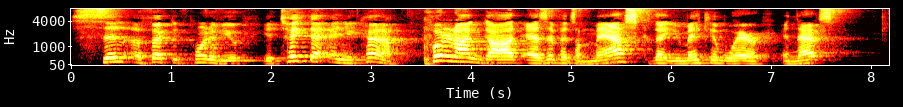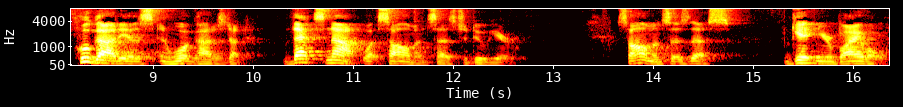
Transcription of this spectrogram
sin affected point of view, you take that and you kind of put it on God as if it's a mask that you make him wear, and that's who God is and what God has done. That's not what Solomon says to do here. Solomon says this get in your Bible,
